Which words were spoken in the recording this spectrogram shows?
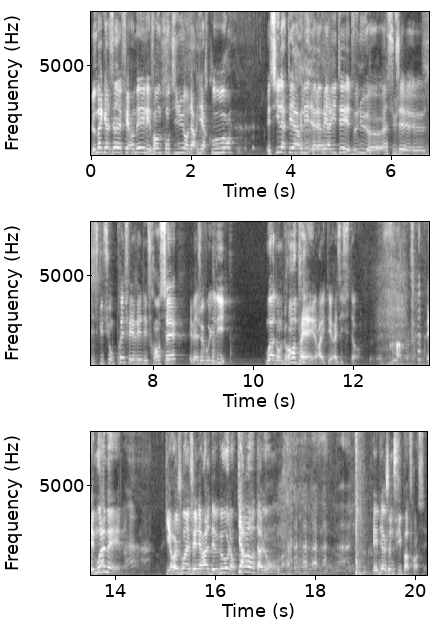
Le magasin est fermé, les ventes continuent en arrière-cour. Et si la télé-réalité est devenue euh, un sujet de discussion préféré des Français, eh bien je vous le dis, moi dont le grand-père a été résistant, et moi-même, qui rejoins le général de Gaulle en 40 à Londres, eh bien je ne suis pas français.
